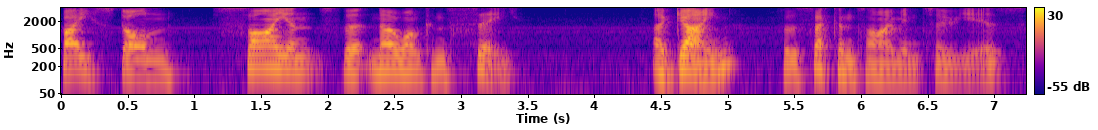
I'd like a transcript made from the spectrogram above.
based on science that no one can see, again for the second time in two years,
